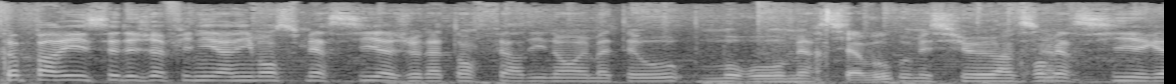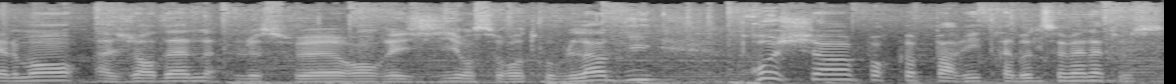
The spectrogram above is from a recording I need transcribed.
Comme Paris, c'est déjà fini. Un immense merci à Jonathan Ferdinand et Matteo Moreau. Merci, à vous. beaucoup, messieurs. Un grand merci également à Jordan Le Sueur en régie. On se retrouve lundi prochain pour COP Paris. Très bonne semaine à tous.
